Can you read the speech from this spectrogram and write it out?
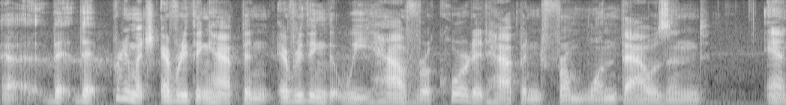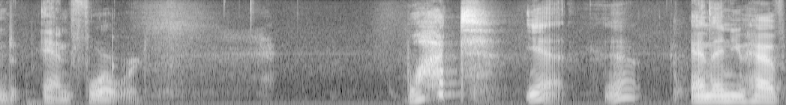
uh, that that pretty much everything happened. Everything that we have recorded happened from 1000 and and forward. what? Yeah, yeah. And then you have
